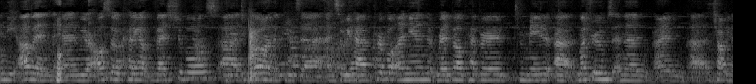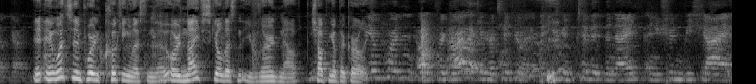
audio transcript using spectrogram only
in the oven, Oh. and we are also cutting up vegetables uh, to go on the pizza. And so we have purple onion, red bell pepper, tomato, uh, mushrooms, and then I'm uh, chopping up garlic. And, and what's an important cooking lesson uh, or knife skill lesson that you've learned now, chopping up the garlic? The important, oh, for garlic in particular, that you can pivot the knife, and you shouldn't be shy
